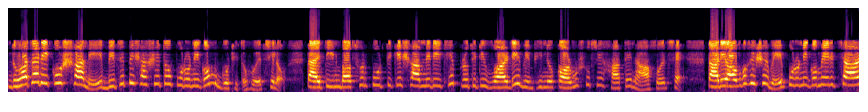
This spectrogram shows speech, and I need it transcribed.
দু হাজার একুশ সালে বিজেপি শাসিত পুর নিগম গঠিত হয়েছিল। তাই তিন বছর পূর্তিকে সামনে রেখে প্রতিটি ওয়ার্ডে বিভিন্ন কর্মসূচি হাতে নেওয়া হয়েছে। তারই অঙ্গ হিসেবে পুর নিগমের চার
